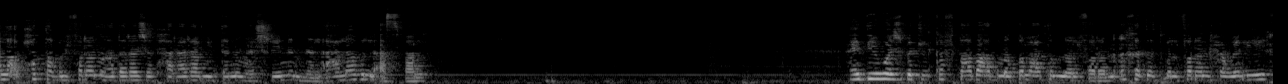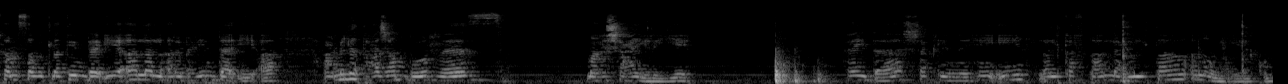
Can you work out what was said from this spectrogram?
هلا بحطها بالفرن على درجة حرارة 220 من الأعلى والأسفل. هيدي وجبة الكفتة بعد ما طلعت من الفرن. أخذت بالفرن حوالي 35 دقيقة لل 40 دقيقة. عملت على جنبه الرز مع شعيرية. هيدا الشكل النهائي للكفتة اللي عملتها أنا وياكم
